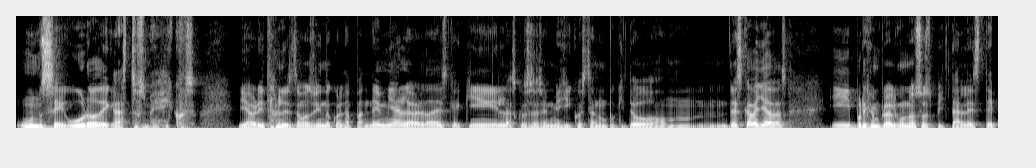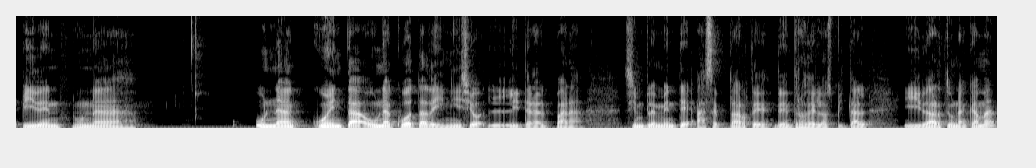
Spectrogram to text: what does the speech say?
un seguro de gastos médicos. Y ahorita lo estamos viendo con la pandemia. La verdad es que aquí las cosas en México están un poquito mm, descabelladas. Y por ejemplo, algunos hospitales te piden una una cuenta o una cuota de inicio literal para simplemente aceptarte dentro del hospital y darte una cama,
